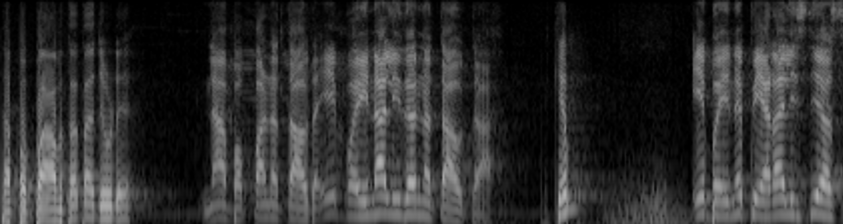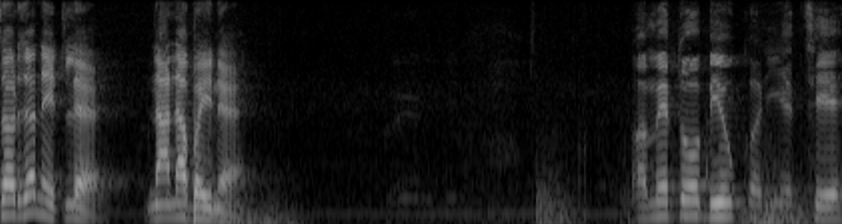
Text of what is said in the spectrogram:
તા પપ્પા આવતા હતા જોડે? ના પપ્પા નતા આવતા. એ ભાઈના લીધે નતા આવતા. કેમ? એ ભાઈને પેરાલિસની અસર છે ને એટલે નાના ભાઈને. અમે તો બેવ કરીએ જ છીએ.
